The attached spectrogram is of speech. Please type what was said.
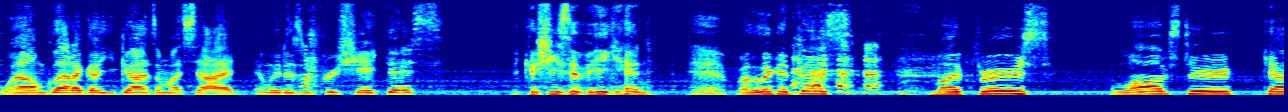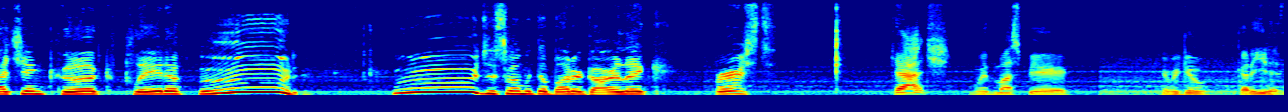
Well, I'm glad I got you guys on my side. Emily doesn't appreciate this because she's a vegan. But look at this. My first lobster catch and cook plate of food. Woo! Just went with the butter garlic. First catch with must beer. Here we go. Gotta eat it.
